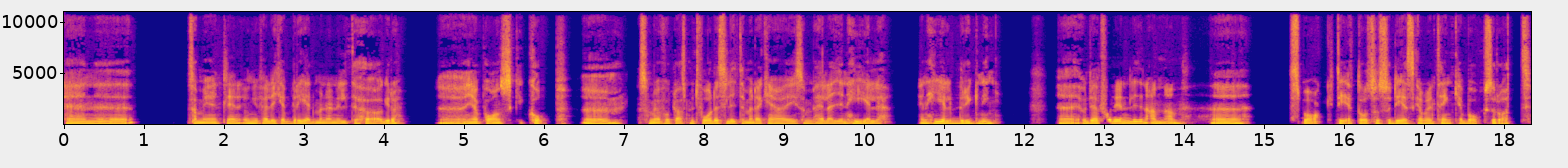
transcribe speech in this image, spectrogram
en eh, som är egentligen ungefär lika bred, men den är lite högre. Eh, en japansk kopp um, som jag får plats med två deciliter, men där kan jag liksom hälla i en hel, en hel bryggning. Eh, och där får det en liten annan eh, smak teet då. Så, så det ska man tänka på också då att,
